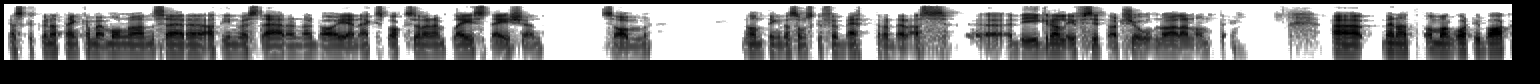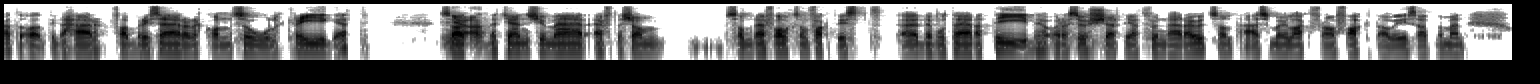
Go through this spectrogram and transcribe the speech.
jag skulle kunna tänka mig att många anser att investerarna då i en Xbox eller en Playstation som någonting då som skulle förbättra deras uh, digra livssituation då, eller någonting. Uh, men att om man går tillbaka till det här fabricerade konsolkriget så ja. att det känns ju mer eftersom som det är folk som faktiskt äh, devoterar tid och resurser till att fundera ut sånt här som har ju lagt fram fakta och visat att men,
